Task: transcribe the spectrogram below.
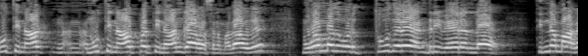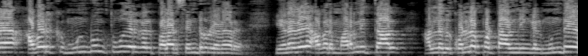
நூத்தி நாற்பத்தி நான்காவது வசனம். அதாவது முகமது ஒரு தூதரே அன்றி வேறல்ல. திண்ணமாக அவருக்கு முன்பும் தூதர்கள் பலர் சென்றுள்ளனர். எனவே அவர் மரணித்தால் அல்லது கொல்லப்பட்டால் நீங்கள் முந்தைய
